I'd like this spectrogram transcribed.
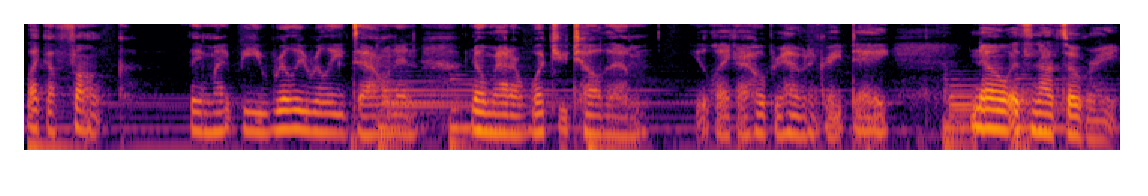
like a funk. They might be really, really down, and no matter what you tell them, you're like, I hope you're having a great day. No, it's not so great.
